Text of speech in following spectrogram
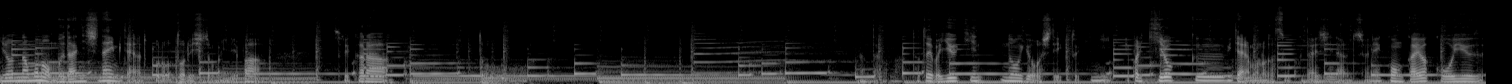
いろんなものを無駄にしないみたいなところを取る人もいればそれから例えば有機農業をしていくときにやっぱり記録みたいなものがすごく大事になるんですよね。今回はこういう、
